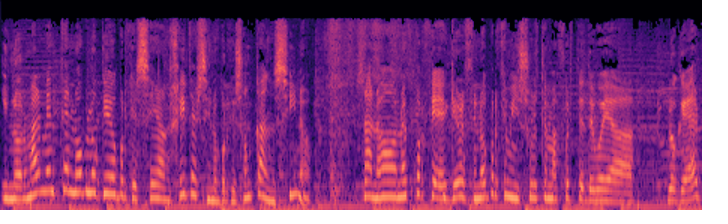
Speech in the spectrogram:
Y normalmente no bloqueo porque sean haters, sino porque son cansinos. O sea, no, no es porque, quiero decir, no porque me insulte más fuerte te voy a, bloquear,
